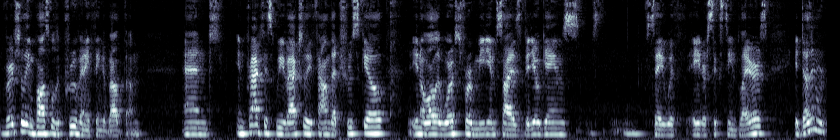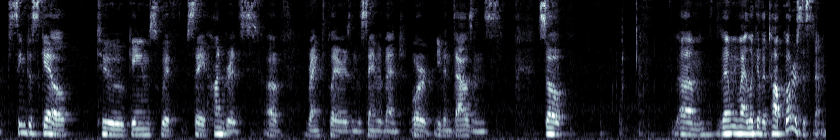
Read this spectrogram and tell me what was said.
virtually impossible to prove anything about them. And in practice, we've actually found that TrueSkill, you know, while it works for medium-sized video games, say with eight or sixteen players, it doesn't seem to scale to games with say hundreds of ranked players in the same event, or even thousands. So um, then we might look at the Topcoder system.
